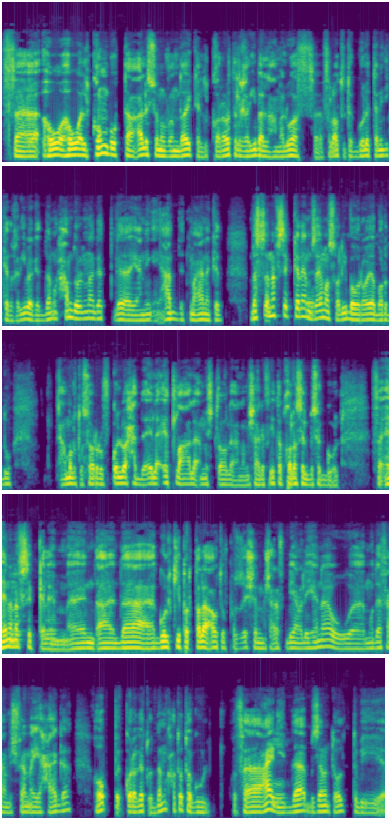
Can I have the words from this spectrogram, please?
فهو هو ال combo بتاع أليسون وفان دايك القرارات الغريبة اللي عملوها في في لقطة الجول الثاني دي كانت غريبة جدا والحمد لله إنها جت يعني عدت معانا كده بس نفس الكلام زي ما صليبة ورايا برضو عملوا تصرف كل واحد قال لا اطلع لا مش طالع لا مش عارف إيه طب خلاص البس الجول فهنا. نفس. الكلام آه، ده ده goalkeeper طالع out of position مش عارف بيعمل إيه هنا ومدافع مش فاهم أي حاجة هوب الكرة جت قدامك حطيتها جول فعادي. ده زي ما أنت قلت بي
